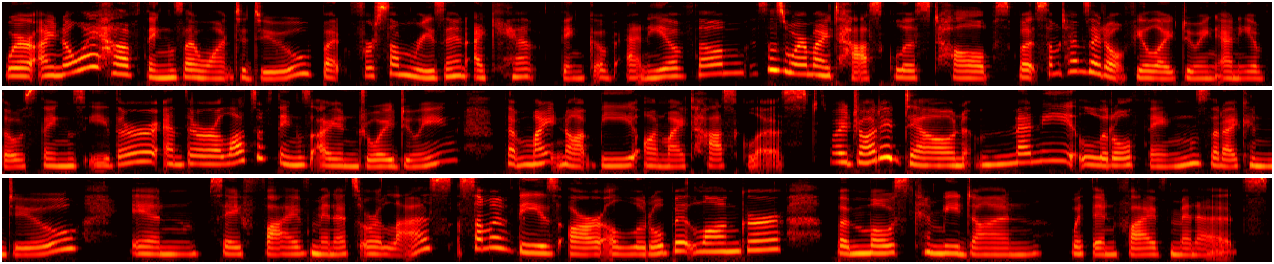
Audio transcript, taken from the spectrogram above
where I know I have things I want to do, but for some reason I can't think of any of them. This is where my task list helps, but sometimes I don't feel like doing any of those things either, and there are lots of things I enjoy doing that might not be on my task list. So I jotted down many little things that I can do in, say, five minutes or less. Some of these are a little bit longer, but most can be done within five minutes.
